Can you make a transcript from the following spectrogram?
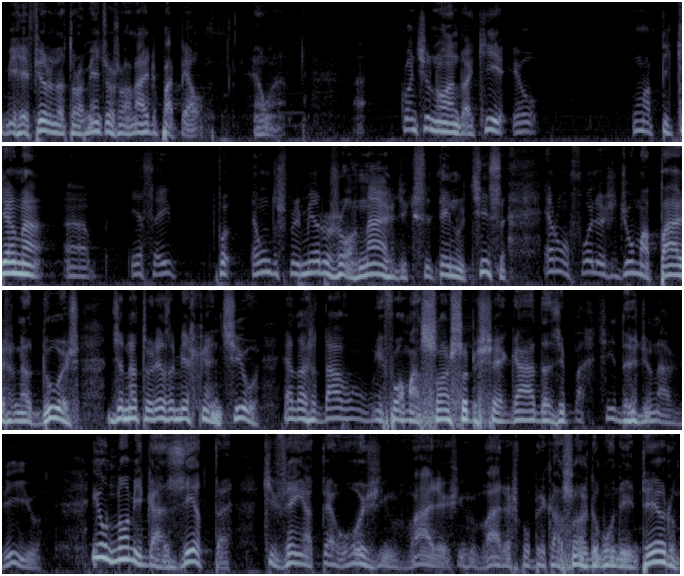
me refiro naturalmente aos jornais de papel. É uma, continuando aqui, eu, uma pequena uh, esse aí é um dos primeiros jornais de que se tem notícia. Eram folhas de uma página, duas, de natureza mercantil. Elas davam informações sobre chegadas e partidas de navio. E o nome Gazeta, que vem até hoje em várias, em várias publicações do mundo inteiro,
